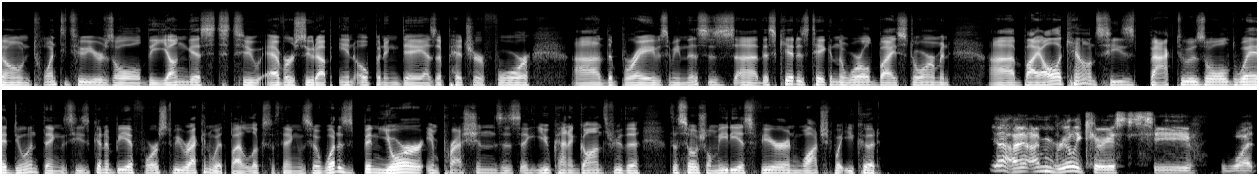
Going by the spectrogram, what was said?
own, 22 years old, the youngest to ever suit up in opening day as a pitcher for uh, the Braves. I mean, this is uh, this kid has taken the world by storm, and uh, by all accounts, he's back to his old way of doing things. He's going to be a force to be reckoned with by the looks of things. So, what has been your impressions as you've kind of gone through the the social media sphere and watched what you could? Yeah, I, I'm really curious to see what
